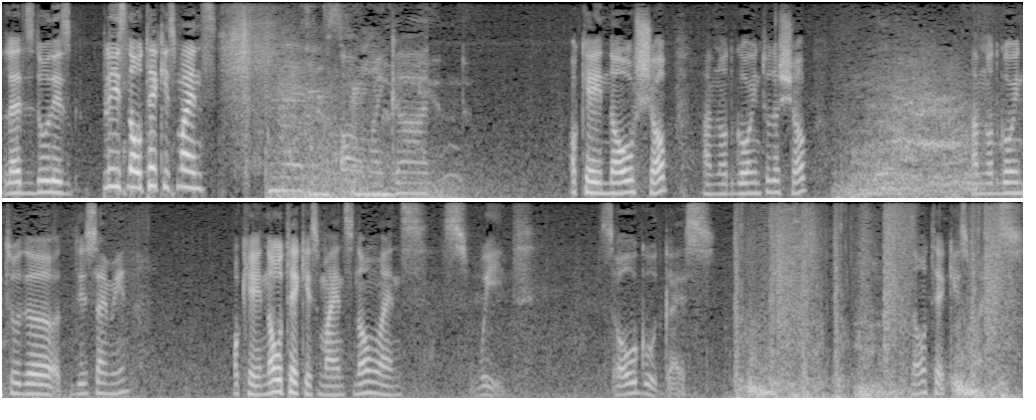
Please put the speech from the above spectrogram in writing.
Let's do this. Please no Techies mines. Oh my god. Okay, no shop. I'm not going to the shop. I'm not going to the this I mean. Okay, no his mines, no mines. Sweet. It's all good guys. No his mines.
